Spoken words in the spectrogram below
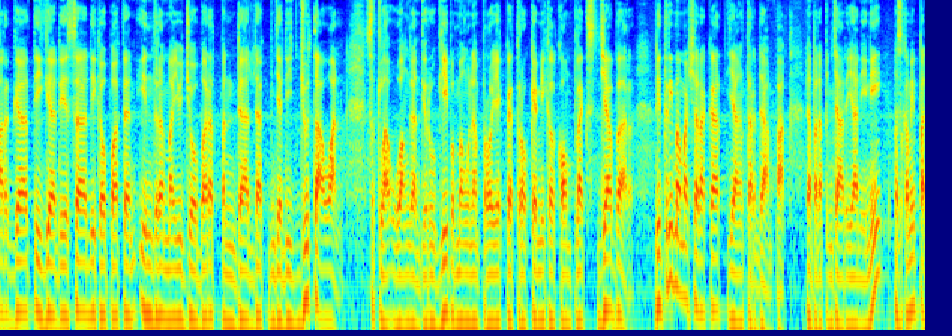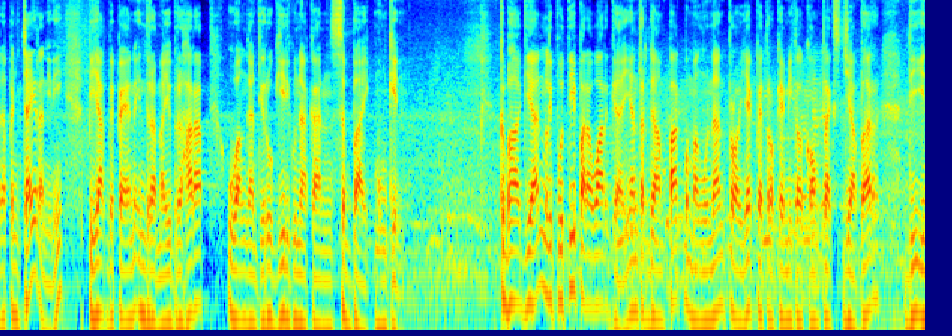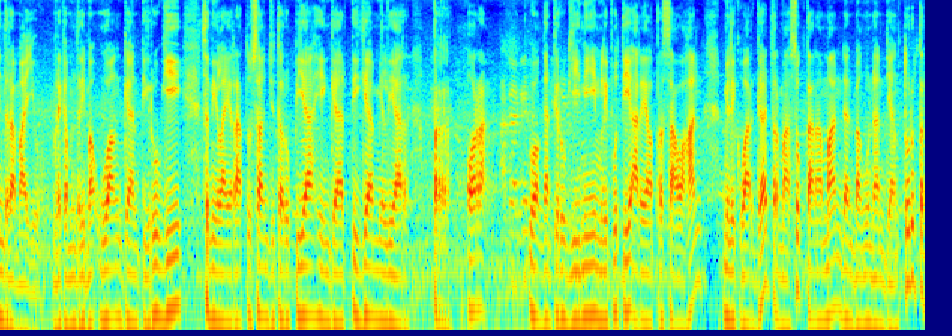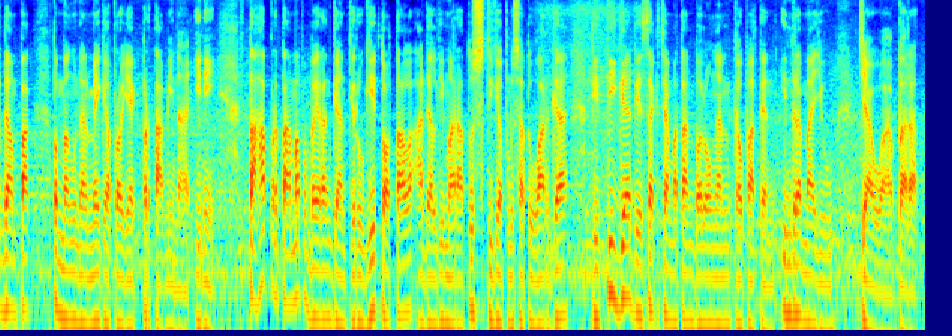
Harga tiga desa di Kabupaten Indramayu, Jawa Barat mendadak menjadi jutawan setelah uang ganti rugi pembangunan proyek petrochemical kompleks Jabar diterima masyarakat yang terdampak. Dan pada pencarian ini, maksud kami pada pencairan ini, pihak BPN Indramayu berharap uang ganti rugi digunakan sebaik mungkin. Kebahagiaan meliputi para warga yang terdampak pembangunan proyek petrochemical kompleks Jabar di Indramayu. Mereka menerima uang ganti rugi senilai ratusan juta rupiah hingga 3 miliar per orang. Uang ganti rugi ini meliputi areal persawahan milik warga termasuk tanaman dan bangunan yang turut terdampak pembangunan mega proyek Pertamina ini. Tahap pertama pembayaran ganti rugi total ada 531 warga di tiga desa kecamatan Balongan, Kabupaten Indramayu, Jawa Barat.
